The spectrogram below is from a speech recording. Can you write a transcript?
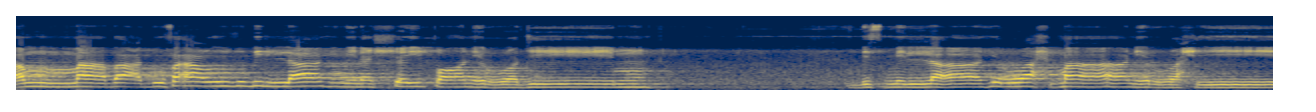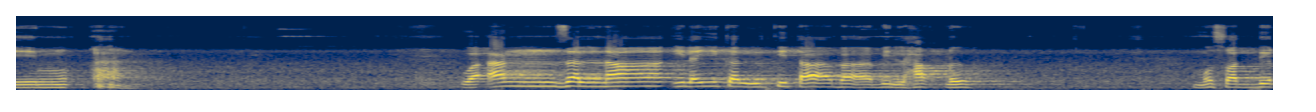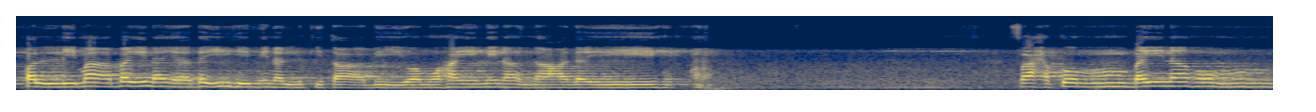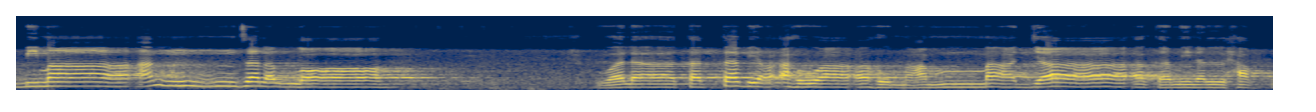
أما بعد فأعوذ بالله من الشيطان الرجيم. بسم الله الرحمن الرحيم. وأنزلنا إليك الكتاب بالحق. مصدقا لما بين يديه من الكتاب ومهيمنا عليه. فاحكم بينهم بما أنزل الله. ولا تتبع أهواءهم عما جاءك من الحق.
